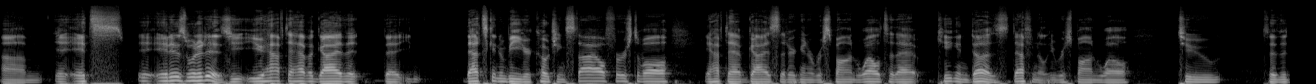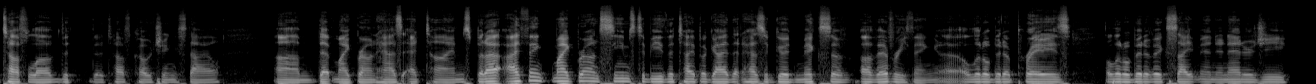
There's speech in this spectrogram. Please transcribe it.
Um, it, it's it, it is what it is. You you have to have a guy that that that's going to be your coaching style. First of all, you have to have guys that are going to respond well to that. Keegan does definitely respond well to to the tough love, the the tough coaching style um, that Mike Brown has at times. But I, I, think Mike Brown seems to be the type of guy that has a good mix of, of everything uh, a little bit of praise, a little bit of excitement and energy,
